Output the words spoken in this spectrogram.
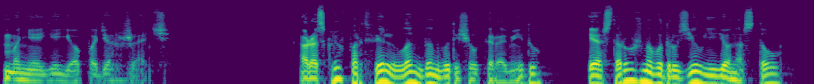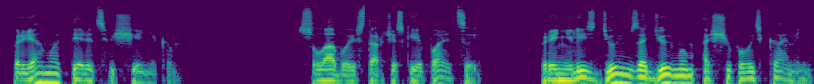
мне ее подержать». Раскрыв портфель, Лэнгдон вытащил пирамиду и осторожно водрузил ее на стол прямо перед священником. Слабые старческие пальцы принялись дюйм за дюймом ощупывать камень.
